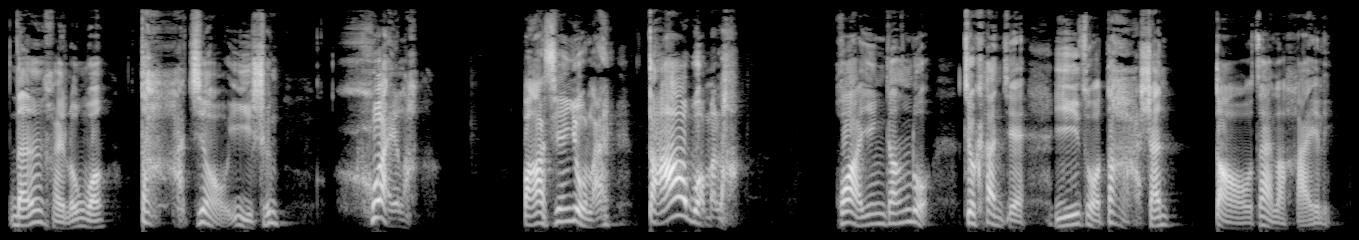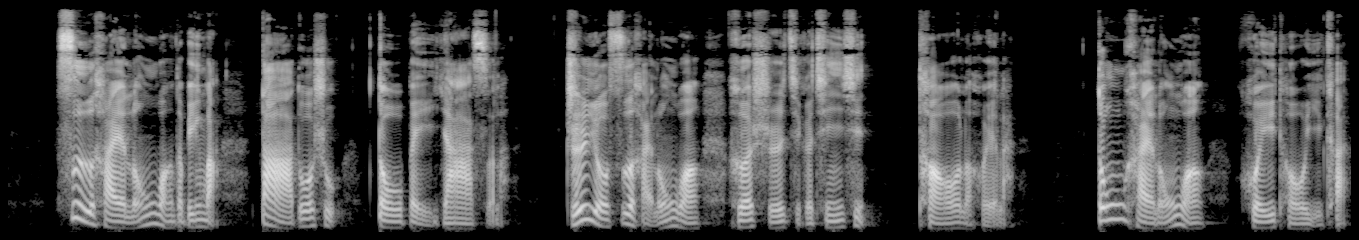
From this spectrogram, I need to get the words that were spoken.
南海龙王大叫一声：“坏了！八仙又来打我们了！”话音刚落，就看见一座大山倒在了海里，四海龙王的兵马大多数。都被压死了，只有四海龙王和十几个亲信逃了回来。东海龙王回头一看，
